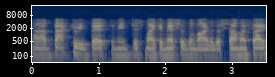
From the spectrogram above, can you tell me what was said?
uh, back to his best and he'd just make a mess of them over the summer. So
